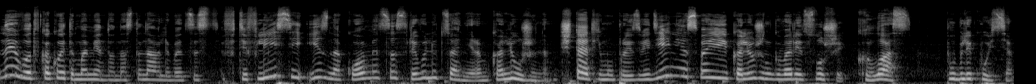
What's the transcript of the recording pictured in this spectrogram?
Ну и вот в какой-то момент он останавливается в Тифлисе и знакомится с революционером Калюжиным. Читает ему произведения свои, и Калюжин говорит, слушай, класс, публикуйся.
